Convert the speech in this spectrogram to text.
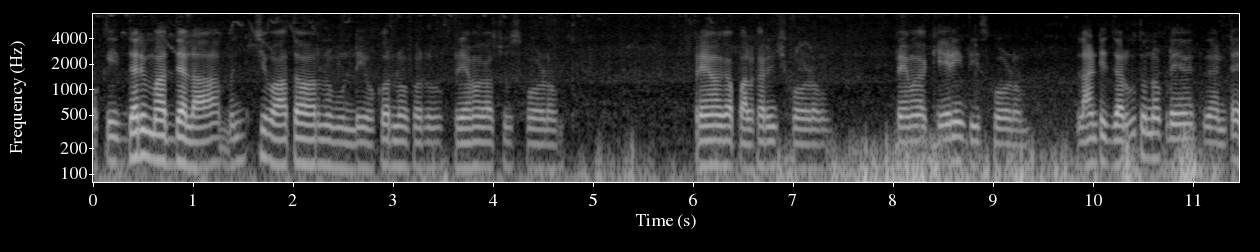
ఒక ఇద్దరి మధ్యలో మంచి వాతావరణం ఉండి ఒకరినొకరు ప్రేమగా చూసుకోవడం ప్రేమగా పలకరించుకోవడం ప్రేమగా కేరింగ్ తీసుకోవడం ఇలాంటివి జరుగుతున్నప్పుడు ఏమవుతుందంటే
